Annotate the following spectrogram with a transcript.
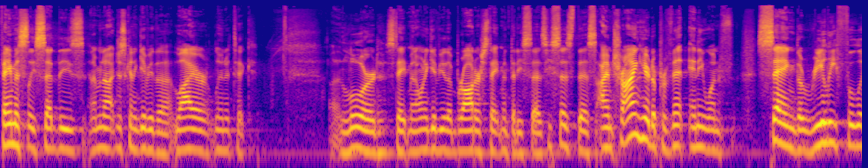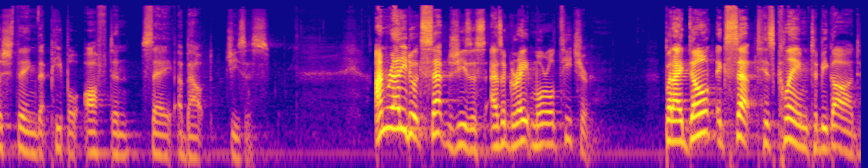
famously said these, and I'm not just going to give you the liar, lunatic, Lord statement. I want to give you the broader statement that he says. He says this I'm trying here to prevent anyone f- saying the really foolish thing that people often say about Jesus. I'm ready to accept Jesus as a great moral teacher, but I don't accept his claim to be God.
